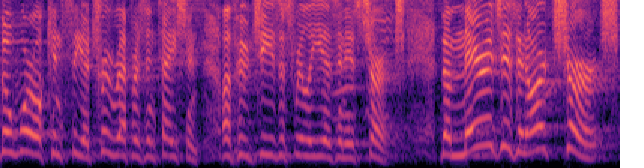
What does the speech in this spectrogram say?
the world can see a true representation of who Jesus really is in his church. The marriages in our church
